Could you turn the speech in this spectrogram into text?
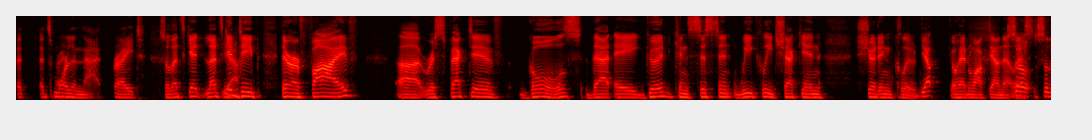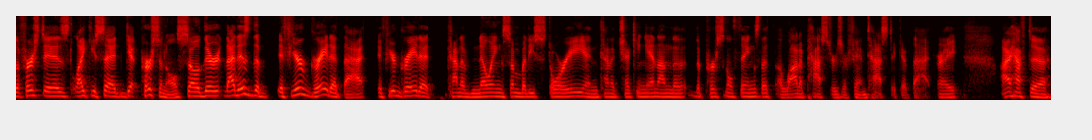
That, that's more Right. than that, right? So let's get let's Yeah. get deep. There are five uh, respective goals that a good, consistent weekly check-in should include. Yep. Go ahead and walk down that so, list. so the first is, like you said, get personal. So there, that is the. If you're great at that, if you're great at kind of knowing somebody's story and kind of checking in on the the personal things, that a lot of pastors are fantastic at that, right? I have to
